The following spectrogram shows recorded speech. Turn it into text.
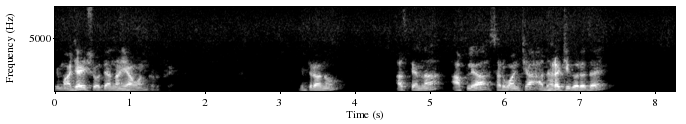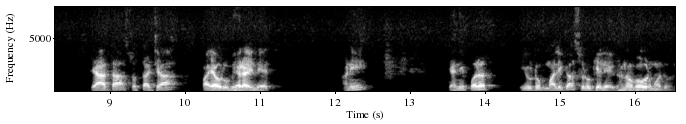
मी माझ्याही श्रोत्यांना हे आवाहन आहे मित्रांनो आज त्यांना आपल्या सर्वांच्या आधाराची गरज आहे. त्या आता स्वतःच्या पायावर उभे राहिले आहेत आणि त्यांनी परत यूट्यूब मालिका सुरू केली आहे घनघोरमधून.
